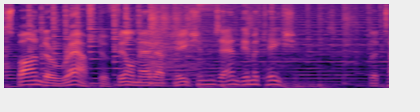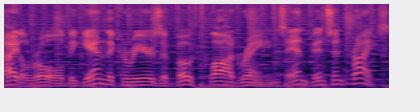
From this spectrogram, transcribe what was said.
spawned a raft of film adaptations and imitations. The title role began the careers of both Claude Rains and Vincent Price,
